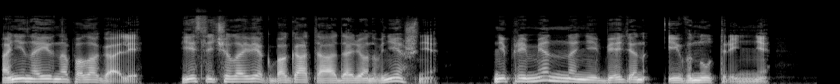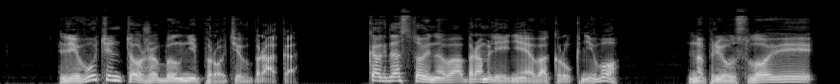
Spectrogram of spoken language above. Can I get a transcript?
Они наивно полагали, если человек богато одарен внешне, непременно не беден и внутренне. Левутин тоже был не против брака, как достойного обрамления вокруг него, но при условии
